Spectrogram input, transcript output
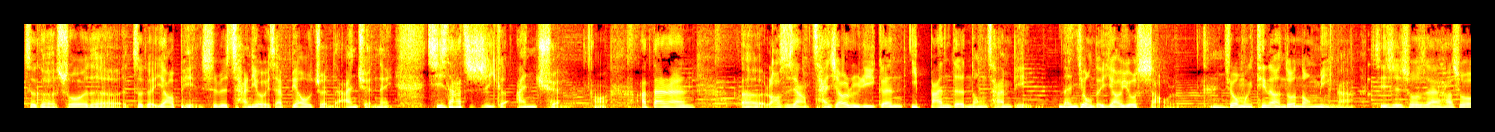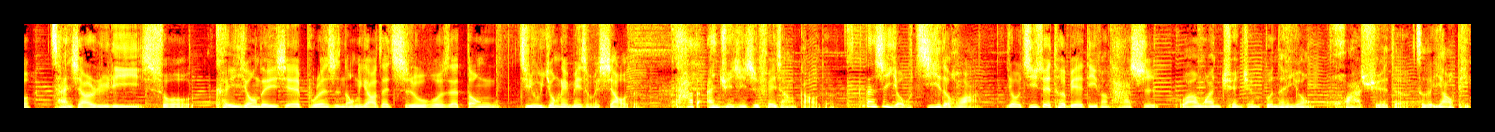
这个所有的这个药品是不是残留也在标准的安全内？其实它只是一个安全啊啊！当然，呃，老实讲，产销履历跟一般的农产品能用的药又少了。就我们听到很多农民啊，其实说实在，他说产销履历所可以用的一些，不论是农药在植物或者在动物，几乎用了也没什么效的。它的安全性是非常高的，但是有机的话，有机最特别的地方，它是完完全全不能用化学的这个药品，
